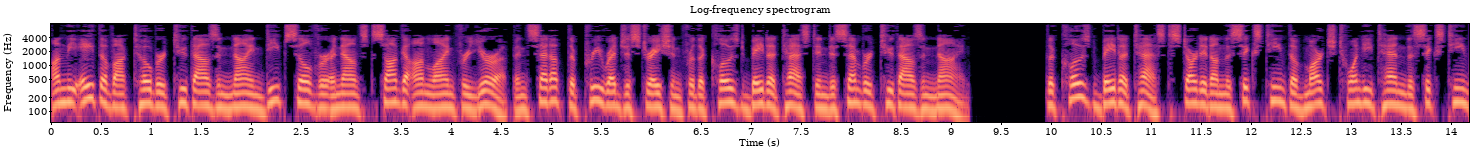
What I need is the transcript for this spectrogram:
On 8 October 2009 Deep Silver announced Saga Online for Europe and set up the pre-registration for the closed beta test in December 2009. The closed beta test started on 16 March 2010 16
